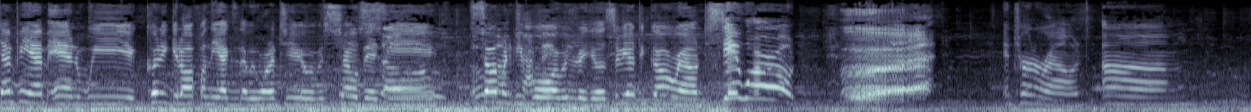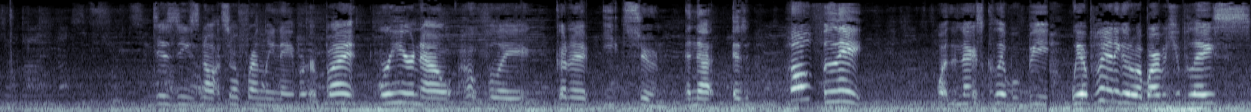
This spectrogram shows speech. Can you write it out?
10 p.m. and we couldn't get off on the exit that we wanted to. It was so busy. so- So, so many people. traffic. It was ridiculous. So we had to go around to SeaWorld and turn around. Um, Disney's not so friendly neighbor, but we're here now. Hopefully, gonna eat soon, and that is hopefully what the next clip will be. We are planning to go to a barbecue place.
